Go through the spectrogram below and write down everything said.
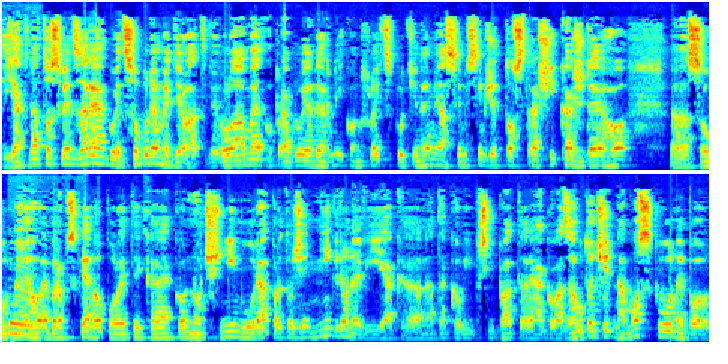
Jak na to svět zareaguje? Co budeme dělat? Vyvoláme opravdu jaderný konflikt s Putinem? Já si myslím, že to straší každého eh, soudného mm. evropského politika jako noční můra, protože nikdo neví, jak na takový případ reagovat. Zautočit na Moskvu nebo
